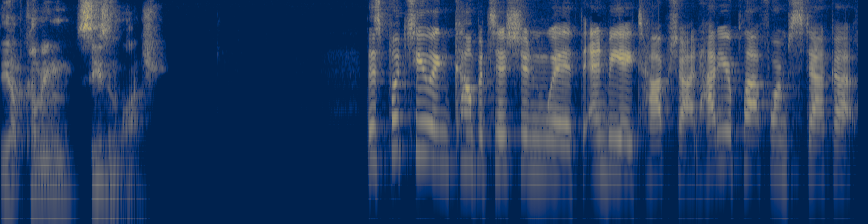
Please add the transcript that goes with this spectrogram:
the upcoming season launch. This puts you in competition with NBA Top Shot. How do your platforms stack up?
